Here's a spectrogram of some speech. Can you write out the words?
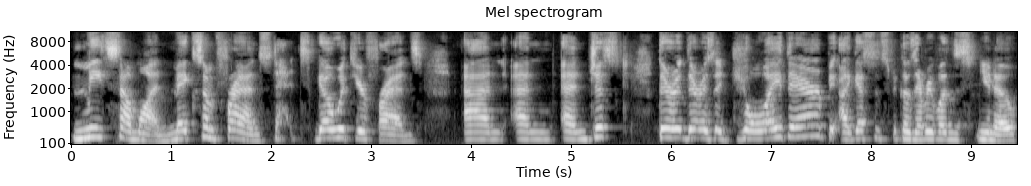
meet someone, make some friends, go with your friends, and and and just there there is a joy there. I guess it's because everyone's you know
